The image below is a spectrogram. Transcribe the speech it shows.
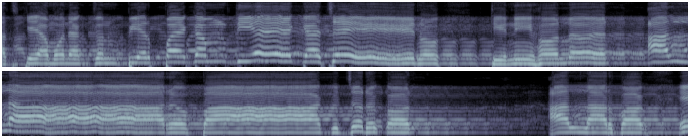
আজকে এমন একজন বিয়ের পায়গাম দিয়ে গেছেন। তিনি হলেন আল্লাহর বাগ জোর কর। আল্লাহর বাগ। এ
